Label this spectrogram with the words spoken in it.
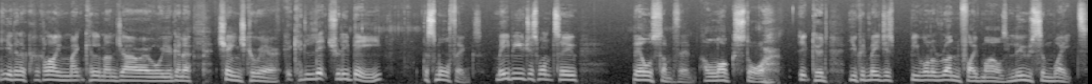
you're going to climb Mount Kilimanjaro or you're going to change career. It could literally be the small things. Maybe you just want to build something, a log store. It could you could maybe just be want to run five miles, lose some weight,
